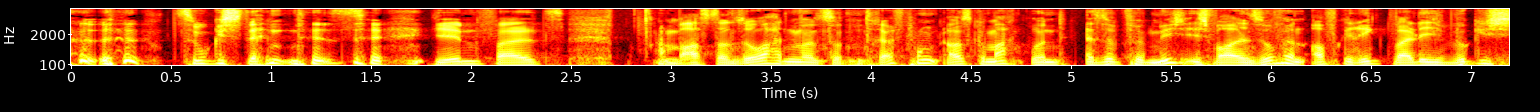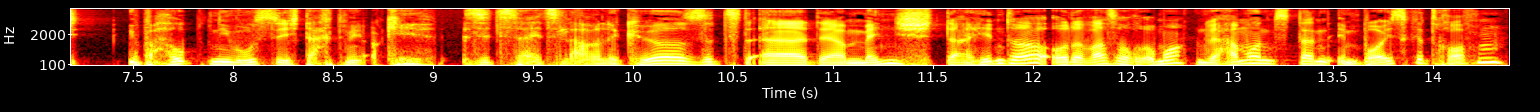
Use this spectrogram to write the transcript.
Zugeständnis. Jedenfalls war es dann so, hatten wir uns dort einen Treffpunkt ausgemacht und also für mich, ich war insofern aufgeregt, weil ich wirklich überhaupt nie wusste. Ich dachte mir, okay, sitzt da jetzt Lara Likör, sitzt äh, der Mensch dahinter oder was auch immer. Und wir haben uns dann im Boys getroffen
